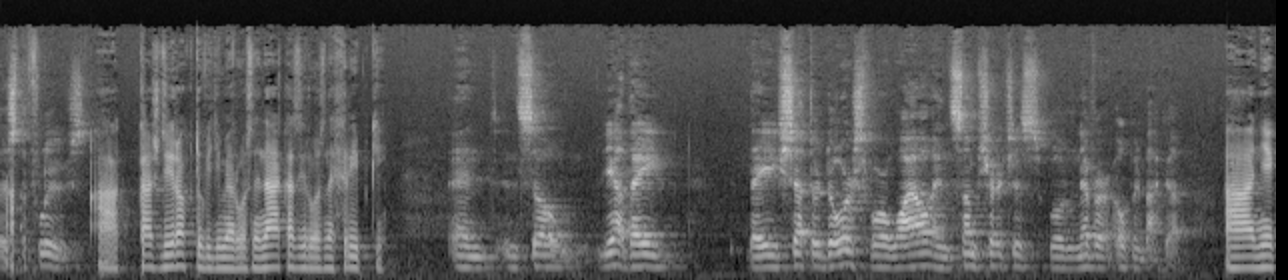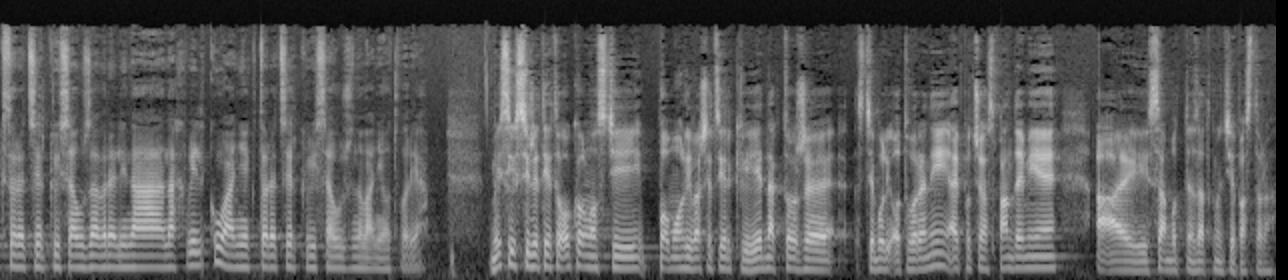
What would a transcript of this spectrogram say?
There's the flus. A každý rok tu vidíme rôzne nákazy, rôzne chrípky. And, and so, yeah, they, they shut their doors for a while, and some churches will never open back up. A niektoré cirkvy sa uzavreli na, na chvíľku a niektoré cirkvy sa už znova neotvoria. Myslíš si, že tieto okolnosti pomohli vašej cirkvi? Jednak to, že ste boli otvorení aj počas pandémie a aj samotné zatknutie pastora.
